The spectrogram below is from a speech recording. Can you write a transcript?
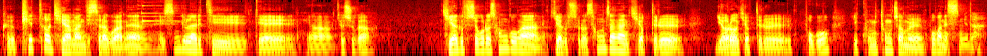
그 피터 디아만디스라고 하는 Singularity 대 어, 교수가 기하급수적으로 성공한 기하급수로 성장한 기업들을 여러 기업들을 보고 이 공통점을 뽑아냈습니다.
